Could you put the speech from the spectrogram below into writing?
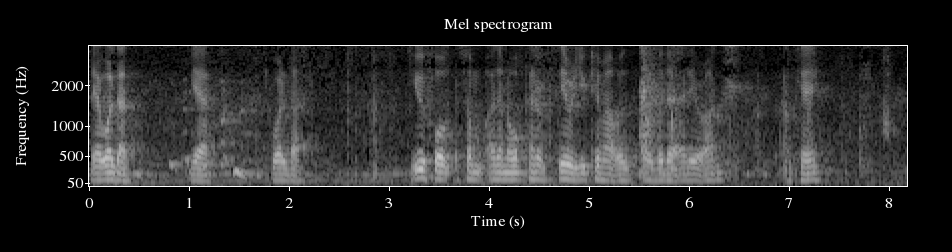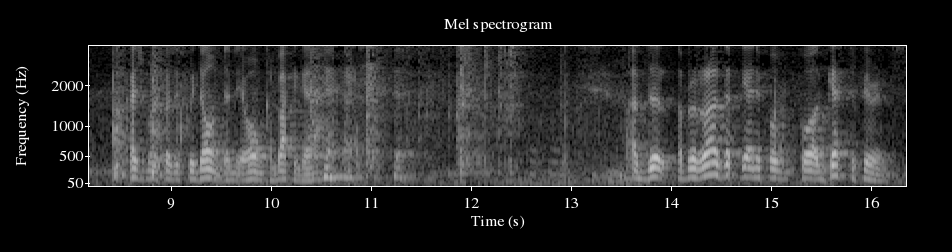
Yeah, well done. Yeah, well done. You for some I don't know what kind of theory you came out with over there earlier on. Okay. Ajmal, because if we don't, then it won't come back again. Abdul Abdul Razak yani for, for a guest appearance.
